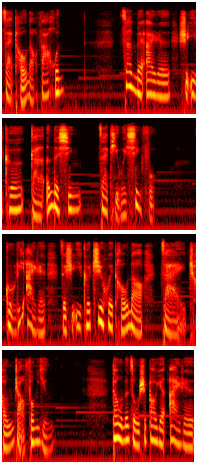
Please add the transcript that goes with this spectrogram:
在头脑发昏。赞美爱人是一颗感恩的心在体味幸福，鼓励爱人则是一颗智慧头脑在成长丰盈。当我们总是抱怨爱人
